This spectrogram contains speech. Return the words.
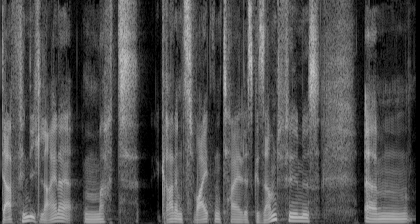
Da finde ich leider macht gerade im zweiten Teil des Gesamtfilmes ähm,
